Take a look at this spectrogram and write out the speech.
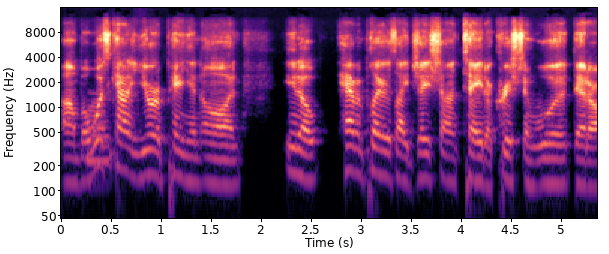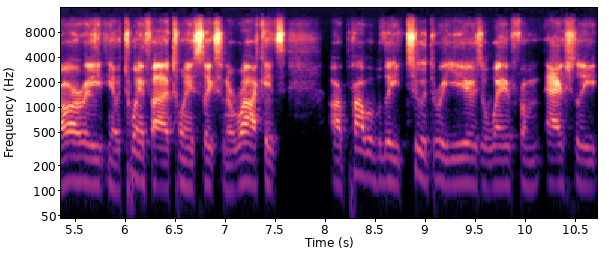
Um, but mm-hmm. what's kind of your opinion on, you know, having players like Jae'Sean Tate or Christian Wood that are already, you know, 25, 26 in the Rockets – are probably two or three years away from actually,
